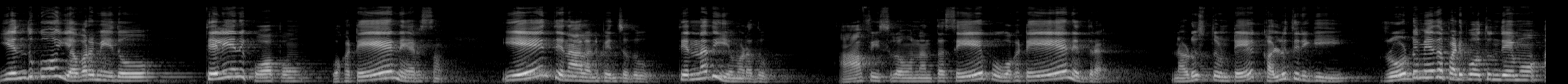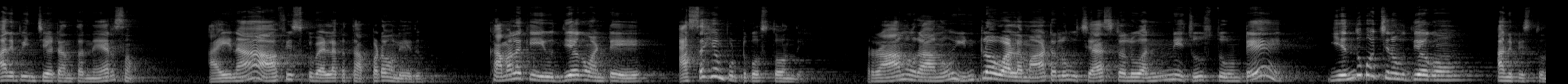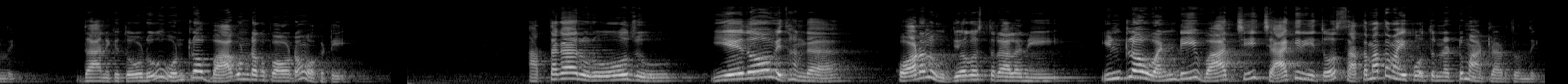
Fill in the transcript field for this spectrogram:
ఎందుకో ఎవరి మీదో తెలియని కోపం. ఒకటే నీరసం. ఏం తినాలనిపించదు. తిన్నది ఇమడదు. ఆఫీసులో ఉన్నంతసేపు ఒకటే నిద్ర. నడుస్తుంటే కళ్ళు తిరిగి రోడ్డు మీద పడిపోతుందేమో అనిపించేటంత నీరసం. అయినా ఆఫీస్కు వెళ్ళక తప్పడం లేదు. కమలకి ఈ ఉద్యోగం అంటే అసహ్యం పుట్టుకొస్తోంది. రాను రాను ఇంట్లో వాళ్ళ మాటలు చేష్టలు అన్నీ చూస్తూ ఉంటే ఎందుకు వచ్చిన ఉద్యోగం? అనిపిస్తుంది. దానికి తోడు ఒంట్లో బాగుండకపోవడం ఒకటి. అత్తగారు రోజు ఏదో విధంగా కోడలు ఉద్యోగస్తురాలని ఇంట్లో వండి వార్చి చాకిరీతో సతమతమైపోతున్నట్టు మాట్లాడుతుంది.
